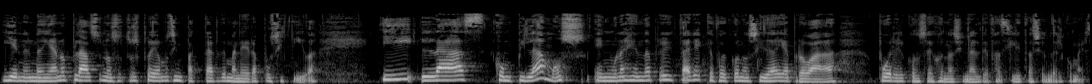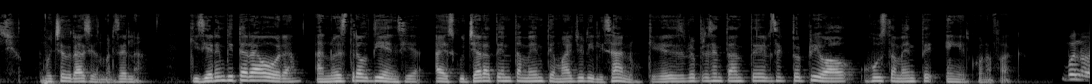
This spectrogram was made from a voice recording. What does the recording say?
y en el mediano plazo nosotros podíamos impactar de manera positiva. Y las compilamos en una agenda prioritaria que fue conocida y aprobada por el Consejo Nacional de Facilitación del Comercio. Muchas gracias, Marcela. Quisiera invitar ahora a nuestra audiencia a escuchar atentamente a Marjorie Lizano, que es representante del sector privado justamente en el CONAFAC. Bueno,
